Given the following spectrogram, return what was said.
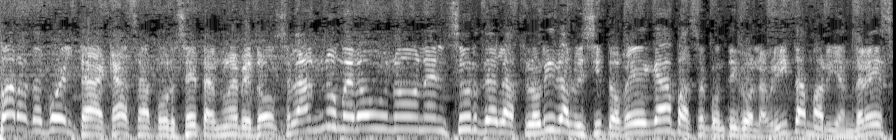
Para de vuelta a casa por Z92, la número uno en el sur de la Florida, Luisito Vega. Paso contigo, Laurita, María Andrés.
